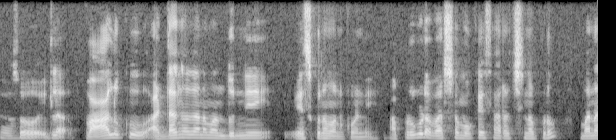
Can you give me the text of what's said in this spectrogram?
సో ఇట్లా వాళ్ళకు అడ్డంగా గాన మనం దున్ని వేసుకున్నాం అనుకోండి అప్పుడు కూడా వర్షం ఒకేసారి వచ్చినప్పుడు మన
